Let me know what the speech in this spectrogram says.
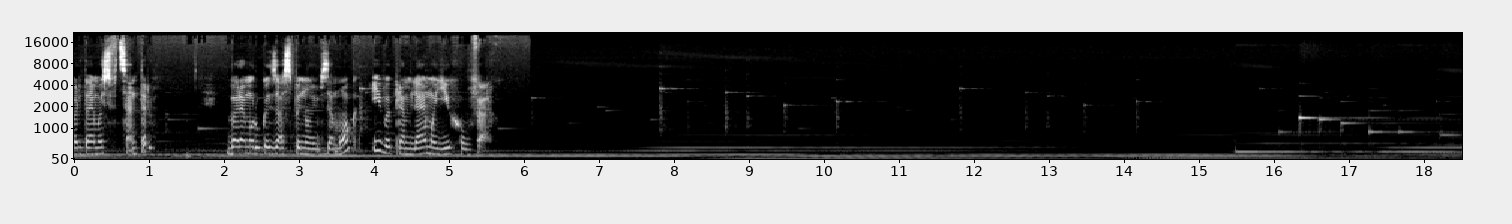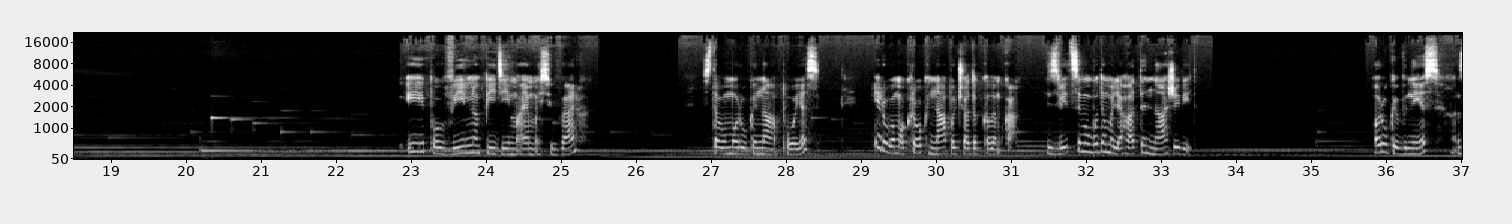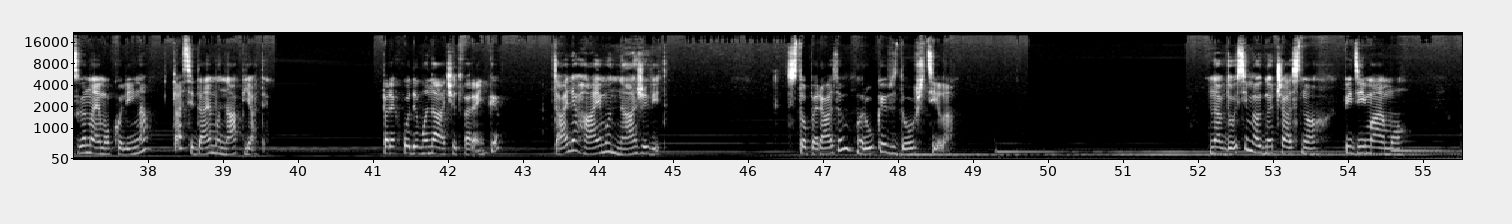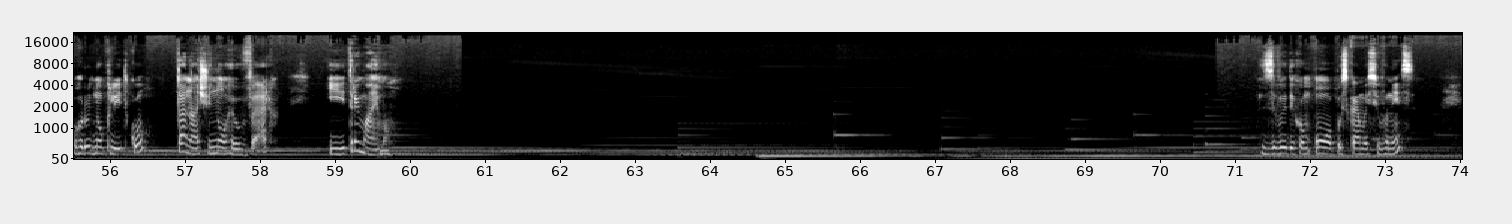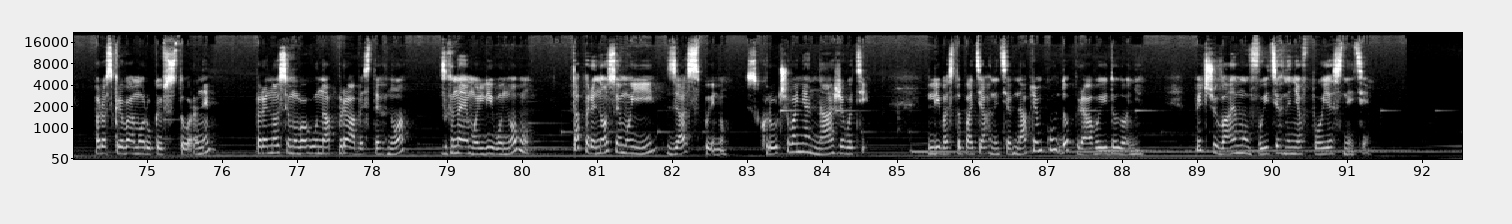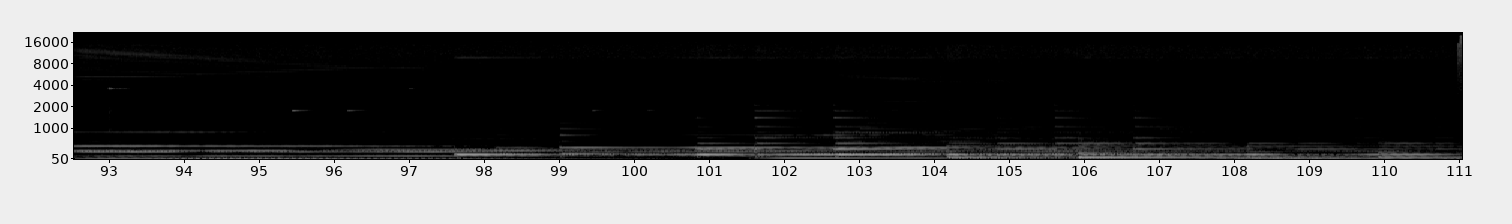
Повертаємось в центр. Беремо руки за спиною в замок і випрямляємо їх вверх. І повільно підіймаємось вверх, ставимо руки на пояс і робимо крок на початок килимка. Звідси ми будемо лягати на живіт. Руки вниз, згинаємо коліна та сідаємо на п'яти. Переходимо на четвереньки та лягаємо на живіт. Стопи разом, руки вздовж тіла. На вдосі ми одночасно підіймаємо грудну клітку та наші ноги вверх і тримаємо. З видихом опускаємось вниз. Розкриваємо руки в сторони. Переносимо вагу на праве стегно, згинаємо ліву ногу та переносимо її за спину. Скручування на животі. Ліва стопа тягнеться в напрямку до правої долоні. Відчуваємо витягнення в поясниці.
